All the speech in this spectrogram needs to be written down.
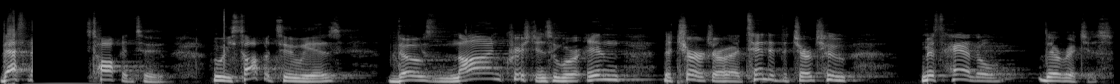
that's not who he's talking to. Who he's talking to is those non Christians who were in the church or attended the church who mishandled their riches.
